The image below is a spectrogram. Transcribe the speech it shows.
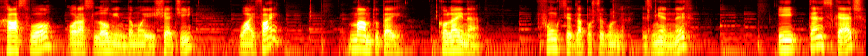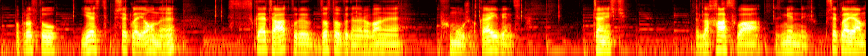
hasło oraz login do mojej sieci Wi-Fi. Mam tutaj kolejne funkcje dla poszczególnych zmiennych i ten sketch po prostu jest przeklejony z sketcha, który został wygenerowany w chmurze, ok? Więc część dla hasła zmiennych przeklejam.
